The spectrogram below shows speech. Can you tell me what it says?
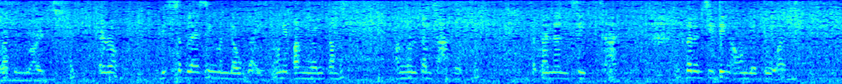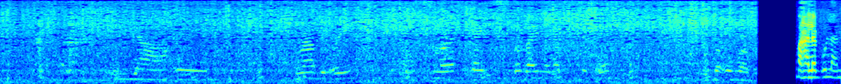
Lights. Pero, this is a blessing man daw guys. Muna pang welcome, pang welcome sa ako. Sa tanan seat sa sa tanan sitting akong gatuan. Yeah, oh. Grabe, oy. Smart guys. Bye-bye na lang. Bahalag ulan.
